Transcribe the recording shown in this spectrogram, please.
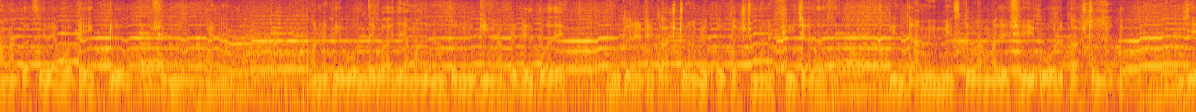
আমার কাছে ব্যাপারটা একটু খুশি মনে হয়নি অনেকে বলতে পারে যে আমাদের নতুন গেম আপডেটের পরে নতুন একটা কাস্টম হবে, ওই কাস্টম অনেক ফিচার আছে। কিন্তু আমি মিস করব আমাদের সেই ওল্ড কাস্টমটাকে যে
